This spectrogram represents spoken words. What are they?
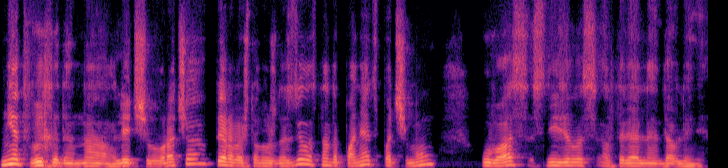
нет выхода на лечащего врача, первое, что нужно сделать, надо понять, почему у вас снизилось артериальное давление.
